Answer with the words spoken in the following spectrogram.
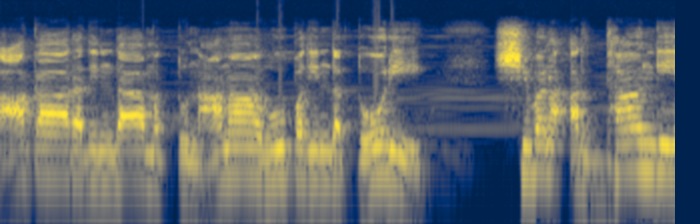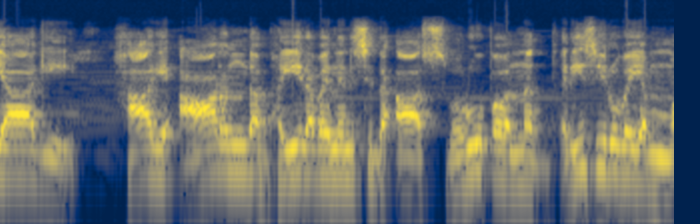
ಆಕಾರದಿಂದ ಮತ್ತು ನಾನಾ ರೂಪದಿಂದ ತೋರಿ ಶಿವನ ಅರ್ಧಾಂಗಿಯಾಗಿ ಹಾಗೆ ಆನಂದ ಭೈರವನೆನಿಸಿದ ಆ ಸ್ವರೂಪವನ್ನು ಧರಿಸಿರುವೆಯಮ್ಮ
